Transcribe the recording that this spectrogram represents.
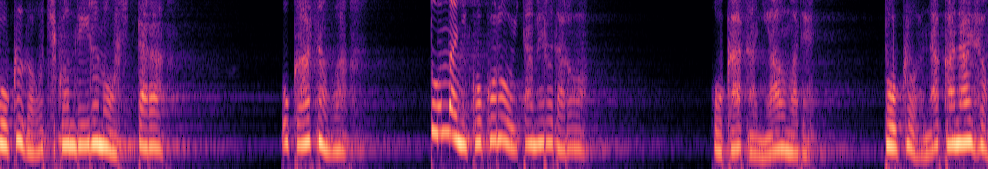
僕が落ち込んでいるのを知ったら、お母さんはどんなに心を痛めるだろう。お母さんに会うまで僕は泣かないぞ。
